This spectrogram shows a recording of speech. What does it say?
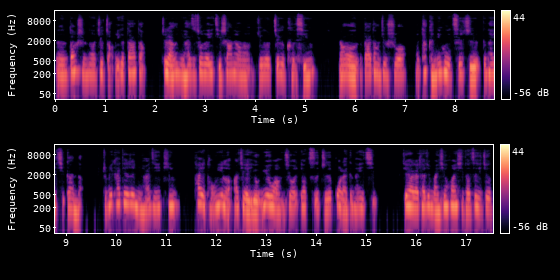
嗯，当时呢就找了一个搭档，这两个女孩子坐在一起商量呢，觉得这个可行。然后搭档就说：“他肯定会辞职跟他一起干的。”准备开店的女孩子一听，她也同意了，而且有愿望说要辞职过来跟他一起。接下来，她就满心欢喜的自己就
